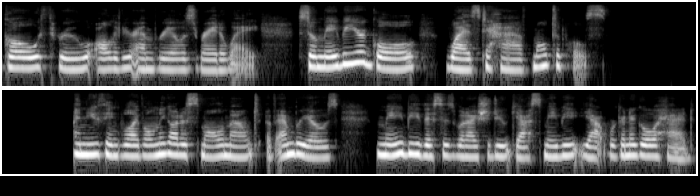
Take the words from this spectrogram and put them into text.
go through all of your embryos right away. So maybe your goal was to have multiples. And you think, well, I've only got a small amount of embryos. Maybe this is what I should do. Yes, maybe, yeah, we're going to go ahead.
